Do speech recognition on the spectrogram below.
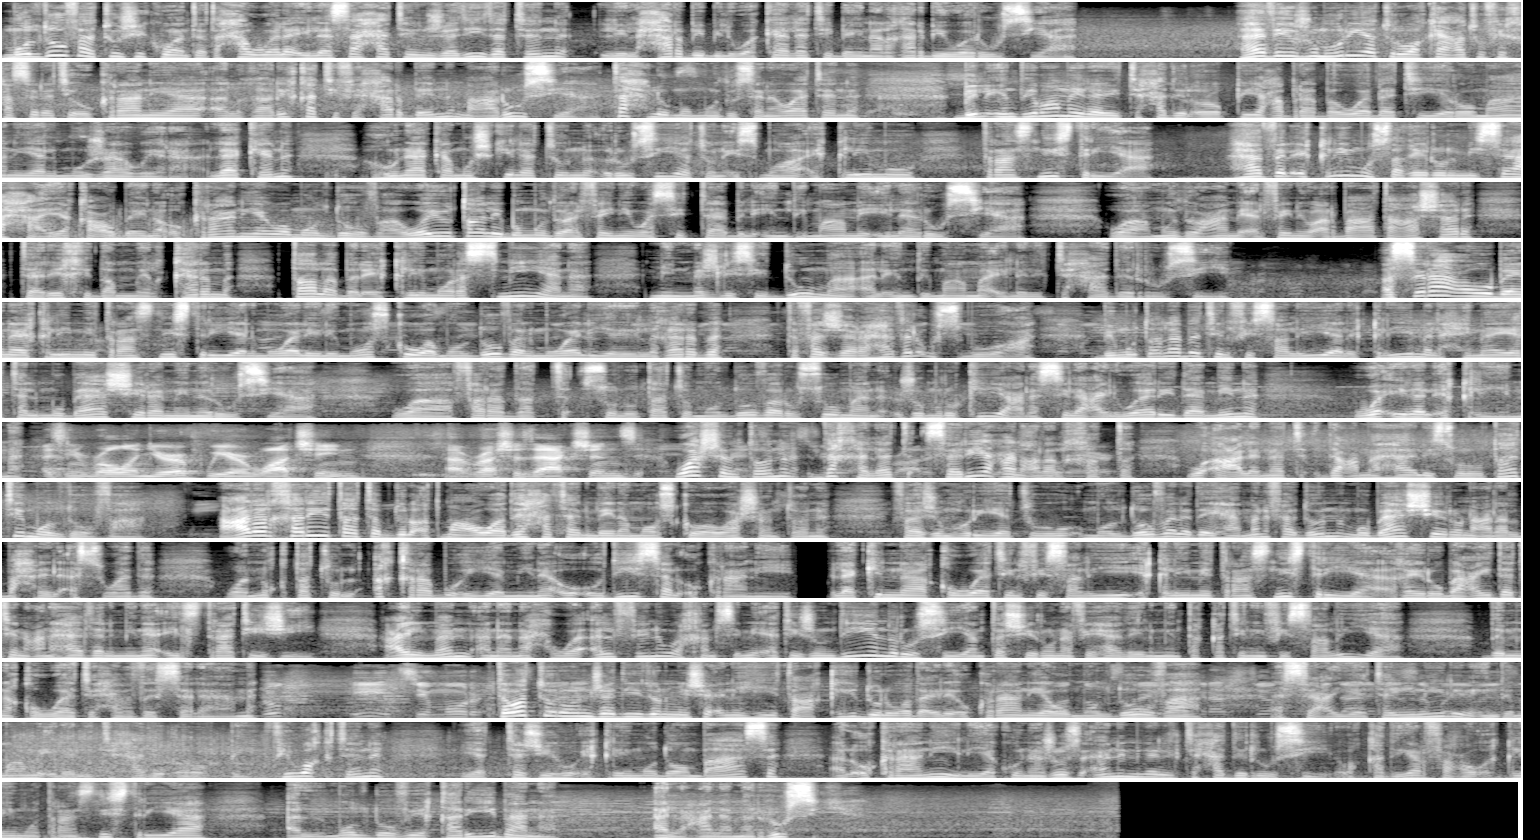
مولدوفا توشك أن تتحول إلى ساحة جديدة للحرب بالوكالة بين الغرب وروسيا. هذه الجمهورية الواقعة في خاصرة أوكرانيا الغارقة في حرب مع روسيا تحلم منذ سنوات بالانضمام إلى الاتحاد الأوروبي عبر بوابة رومانيا المجاورة. لكن هناك مشكلة روسية اسمها إقليم ترانسنستريا. هذا الإقليم صغير المساحة يقع بين أوكرانيا ومولدوفا ويطالب منذ 2006 بالانضمام إلى روسيا. ومنذ عام 2014 تاريخ ضم القرم طالب الإقليم رسميا من مجلس الدوما الانضمام إلى الاتحاد الروسي. الصراع بين إقليم ترانسنستريا الموالي لموسكو ومولدوفا الموالية للغرب تفجر هذا الأسبوع بمطالبة انفصالية الإقليم الحماية المباشرة من روسيا. وفرضت سلطات مولدوفا رسوما جمركية على السلع الواردة من وإلى الإقليم. Uh, واشنطن دخلت سريعا على الخط وأعلنت دعمها لسلطات مولدوفا. على الخريطة تبدو الأطماع واضحة بين موسكو وواشنطن. فجمهورية مولدوفا لديها منفذ مباشر على البحر الأسود والنقطة الأقرب هي ميناء أوديسا الأوكراني. لكن قوات انفصالي إقليم ترانسنستريا غير بعيدة عن هذا الميناء الاستراتيجي. علما أن نحو 1500 جندي روسي ينتشرون في هذه المنطقة الانفصالية ضمن قوات حفظ السلام. توتر جديد من شأنه تعقيد الوضع لأوكرانيا ومولدوفا. السعيتين للانضمام إلى الاتحاد الأوروبي. في وقت يتجه إقليم دونباس الأوكراني ليكون جزءا من الاتحاد الروسي وقد يرفع إقليم ترانسنستريا المولدوفي قريبا العلم الروسي.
